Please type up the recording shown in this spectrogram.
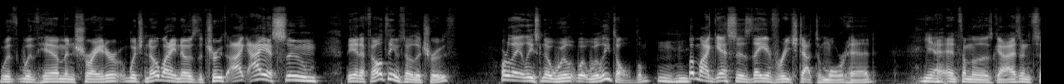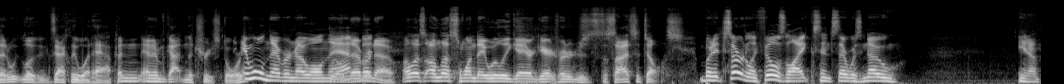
with with him and Shrader, which nobody knows the truth. I, I assume the NFL teams know the truth, or they at least know Will, what Willie told them. Mm-hmm. But my guess is they have reached out to Moorhead Yeah. and some of those guys and said, "Look, exactly what happened," and have gotten the true story. And we'll never know on that. we'll never but, know unless unless one day Willie Gay or Garrett Shrader just decides to tell us. But it certainly feels like since there was no, you know,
